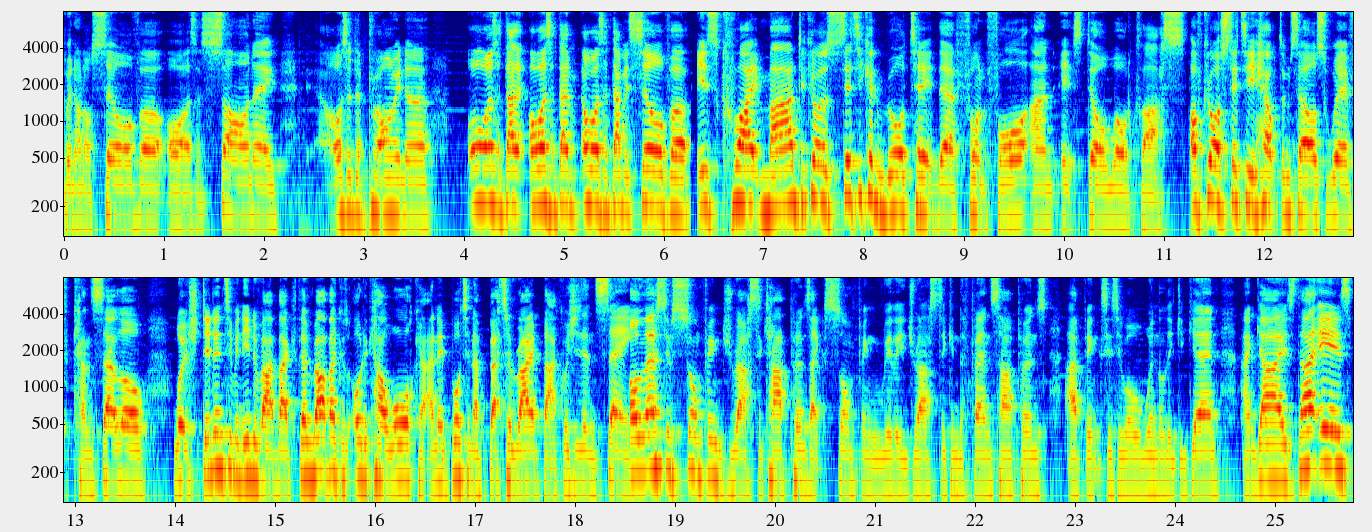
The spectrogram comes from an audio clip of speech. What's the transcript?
Bernardo Silva, or as a Sane, or as a De Bruyne, or as a or as a or as a David Silva is quite mad because City can rotate their front four and it's still world class. Of course, City helped themselves with Cancelo, which didn't even need a right back. Their right back was Odegaard Walker, and they brought in a better right back, which is insane. Unless if something drastic happens, like something really drastic in defense happens, I think City will win the league again. And guys, that is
